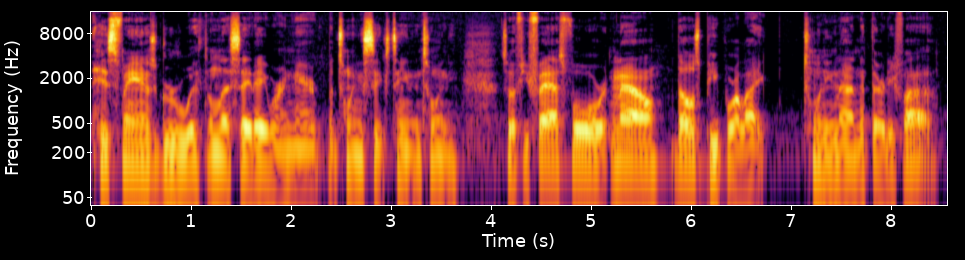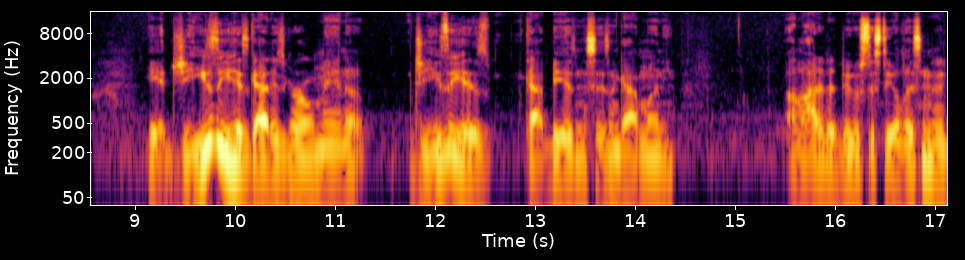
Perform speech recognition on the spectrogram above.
his fans grew with him. Let's say they were in there between 16 and 20. So if you fast forward now, those people are like 29 to 35. Yeah, Jeezy has got his grown man up. Jeezy has got businesses and got money. A lot of the dudes that still listening to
